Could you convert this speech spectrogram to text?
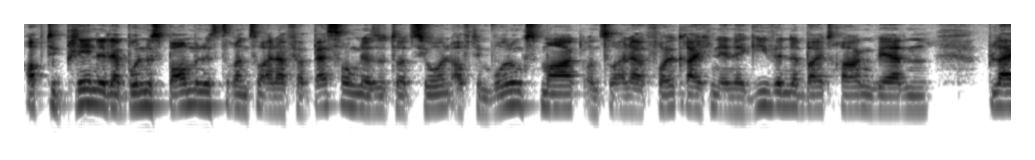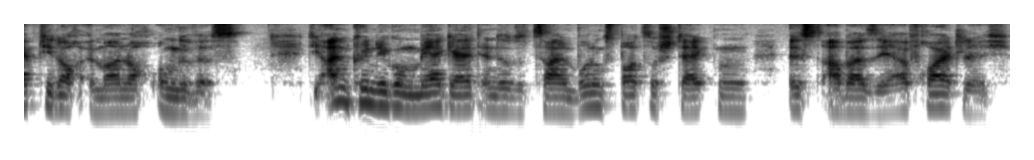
Ob die Pläne der Bundesbauministerin zu einer Verbesserung der Situation auf dem Wohnungsmarkt und zu einer erfolgreichen Energiewende beitragen werden, bleibt jedoch immer noch ungewiss. Die Ankündigung, mehr Geld in den sozialen Wohnungsbau zu stecken, ist aber sehr erfreulich.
